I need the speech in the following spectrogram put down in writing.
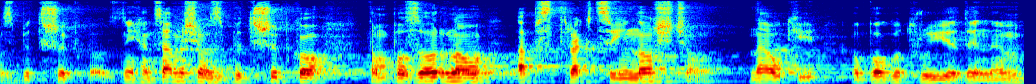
zbyt szybko. Zniechęcamy się zbyt szybko tą pozorną abstrakcyjnością nauki o Bogu Trójjedynym,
